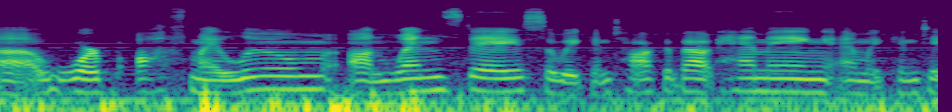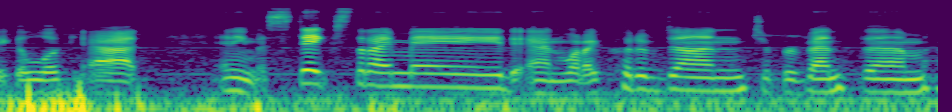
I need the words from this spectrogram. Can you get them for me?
uh, warp off my loom on Wednesday so we can talk about hemming and we can take a look at any mistakes that I made and what I could have done to prevent them.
